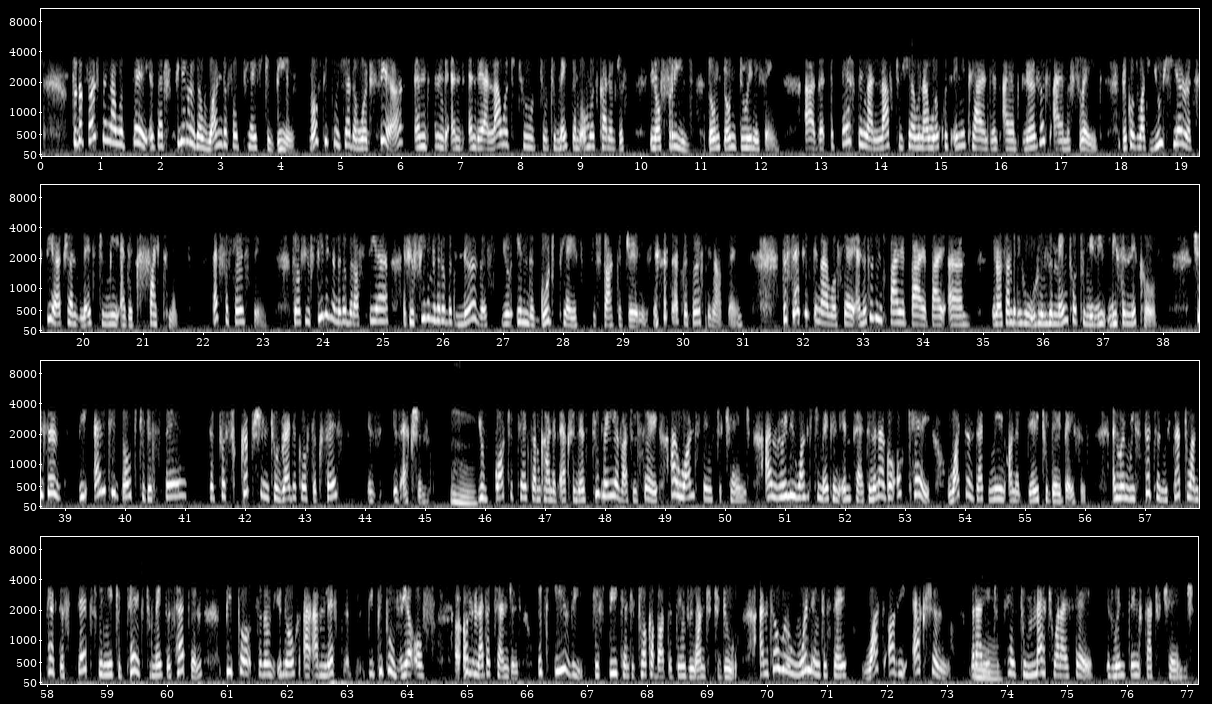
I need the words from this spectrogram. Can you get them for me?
So the first thing I would say is that fear is a wonderful place to be. Most people hear the word fear and, and, and, and they allow it to, to, to make them almost kind of just, you know, freeze. Don't don't do anything. Uh, that the best thing I love to hear when I work with any client is I am nervous, I am afraid. Because what you hear as fear translates to me as excitement. That's the first thing. So if you're feeling a little bit of fear, if you're feeling a little bit nervous, you're in the good place to start the journey. That's the first thing I'll say. The second thing I will say, and this is inspired by by um, you know somebody who who's a mentor to me, Lisa Nichols. She says the antidote to despair, the prescription to radical success is is action. Mm-hmm. You've got to take some kind of action. There's too many of us who say, I want things to change. I really want to make an impact. And then I go, okay, what does that mean on a day to day basis? And when we sit and we start to unpack the steps we need to take to make this happen, people sort of, you know, I'm left, people veer off uh, on another tangent. It's easy to speak and to talk about the things we want to do until we're willing to say, what are the actions that mm. I need to mm. take to match what I say is when things start to change.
